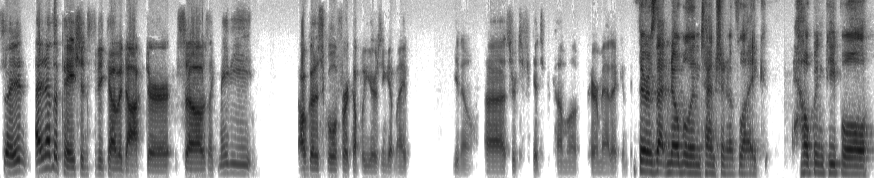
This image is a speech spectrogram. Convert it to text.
So I didn't I didn't have the patience to become a doctor. So I was like, maybe I'll go to school for a couple years and get my you know uh, certificate to become a paramedic. And there's that noble intention of like helping people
